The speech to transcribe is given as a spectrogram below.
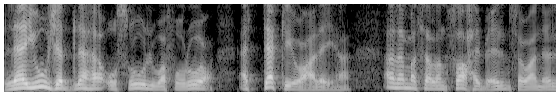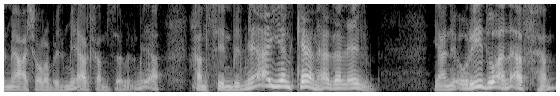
لا يوجد لها أصول وفروع أتكئ عليها. أنا مثلا صاحب علم سواء علمي عشرة بالمئة خمسة بالمئة خمسين بالمئة أيا كان هذا العلم. يعني أريد أن أفهم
